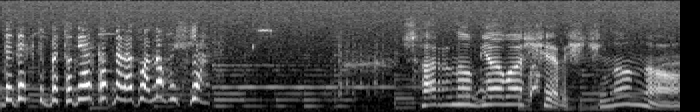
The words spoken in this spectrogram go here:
detektyw betoniarka znalazła nowy ślad. Czarno-biała sierść, no no.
